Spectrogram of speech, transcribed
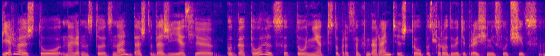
Первое, что, наверное, стоит знать, да, что даже если подготовиться, то нет стопроцентной гарантии, что послеродовой депрессии не случится.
